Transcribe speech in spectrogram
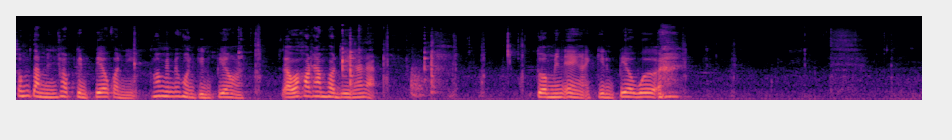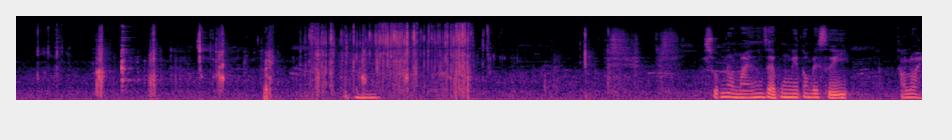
ส้มตำมินชอบกินเปรี้ยวกว่านี้ เพราะมินเป็นคนกินเปรี้ยวไงแต่ว่าเขาทำพอดีนั่นแหละ ตัวมินเองอะกินเปรี้ยวเวอร์ซุปหน่อไม้ตั้งแต่พรุ่งนี้ต้องไปซื้ออีก อร่อย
